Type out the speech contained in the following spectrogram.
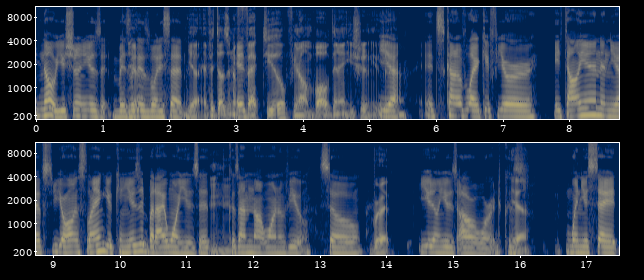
no, you shouldn't use it. Basically, Yeah. is what he said. Yeah, if it doesn't It- affect you, if you're not involved in it, you shouldn't use it. Yeah, it's kind of like if you're Italian and you have your own slang, you can use it, but I won't use it mm-hmm. because I'm not one of you. So Right. you don't use our word because Yeah. when you say it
